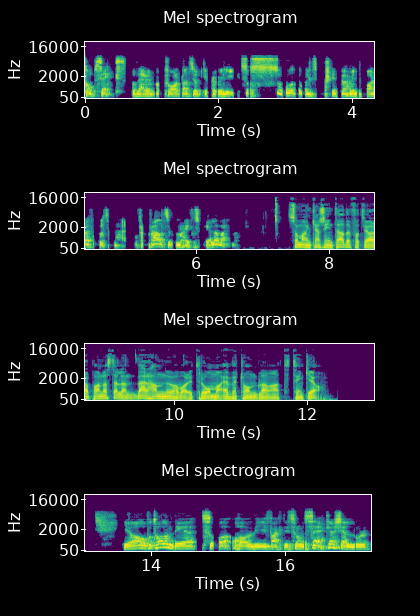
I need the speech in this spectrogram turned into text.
topp 6 och därmed på kvalplats upp till Premier League. Så så dåligt sparskigt behöver inte vara för det här. Och framförallt så kommer han ju få spela varje match. Som man kanske inte hade fått göra på andra ställen, där han nu har varit. Roma, Everton bland annat, tänker jag. Ja, och på tal om det så har vi faktiskt från säkra källor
